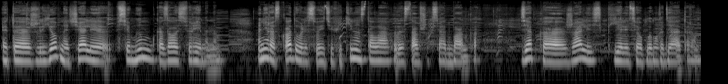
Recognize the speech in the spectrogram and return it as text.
Это жилье вначале всем им казалось временным. Они раскладывали свои тюфяки на столах, доставшихся от банка, зябко жались к еле теплым радиаторам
